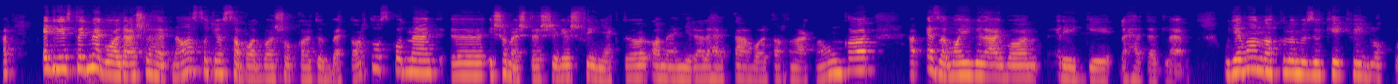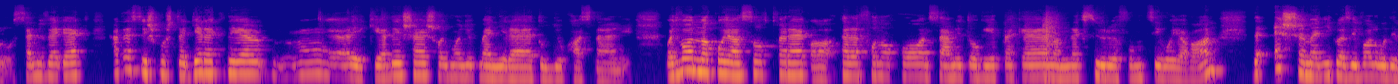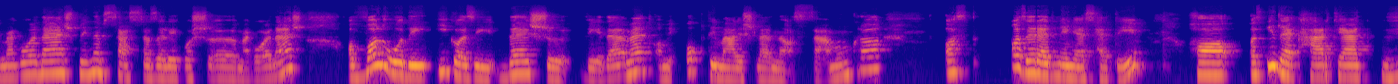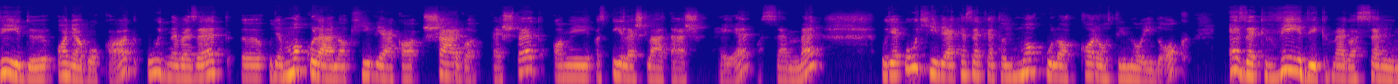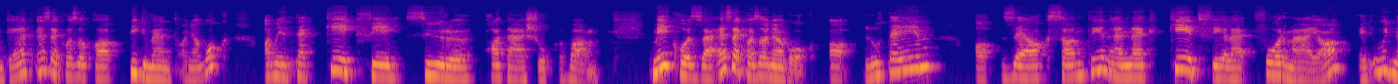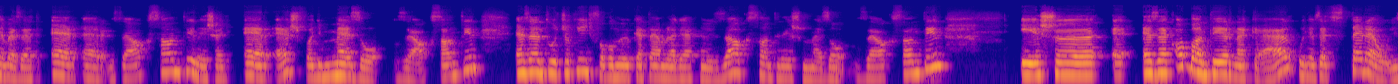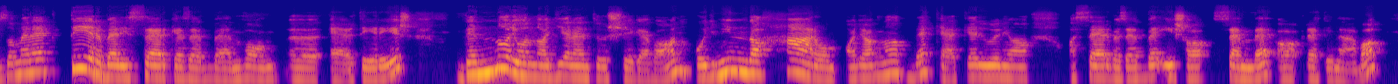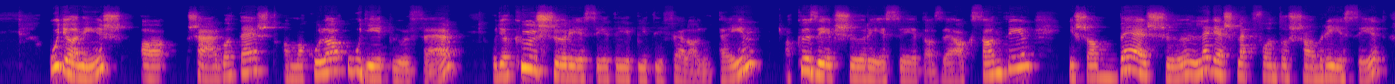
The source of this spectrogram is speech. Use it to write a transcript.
Hát Egyrészt egy megoldás lehetne az, hogyha szabadban sokkal többet tartózkodnánk, és a mesterséges fényektől amennyire lehet távol tartanák magunkat. Hát ez a mai világban réggé lehetetlen. Ugye vannak különböző kékfényblokkoló szemüvegek, hát ezt is most egy gyereknél mm, elég kérdéses, hogy mondjuk mennyire tudjuk használni. Vagy vannak olyan szoftverek a telefonokon, számítógépeken, aminek szűrő funkciója van, de ez sem egy igazi valódi megoldás, még nem százszerzelékos megoldás. A valódi, igazi belső védelmet, ami optimális lenne a számunkra, azt az eredményezheti, ha az ideghártyát védő anyagokat, úgynevezett, ugye makulának hívják a sárga testet, ami az éles látás helye a szemben, ugye úgy hívják ezeket, hogy makula karotinoidok, ezek védik meg a szemünket, ezek azok a pigment anyagok, aminek kékfény szűrő hatásuk van. Méghozzá ezek az anyagok a lutein, a zeaxantin, ennek kétféle formája, egy úgynevezett RR zeaxantin és egy RS vagy mezozeaxantin. Ezentúl csak így fogom őket emlegetni, hogy zeaxantin és mezozeaxantin. És e, ezek abban térnek el, úgynevezett sztereoizomerek, térbeli szerkezetben van eltérés, de nagyon nagy jelentősége van, hogy mind a három anyagnak be kell kerülni a, a szervezetbe és a szembe, a retinába. Ugyanis a sárga test, a makula úgy épül fel, hogy a külső részét építi fel a lutein, a középső részét a zeaxantin, és a belső, legeslegfontosabb részét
